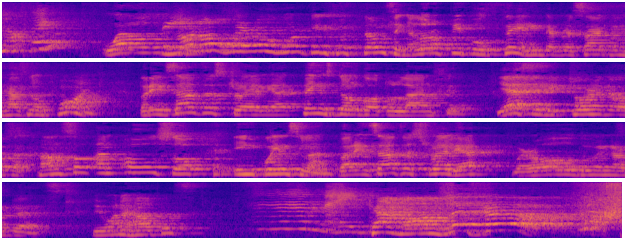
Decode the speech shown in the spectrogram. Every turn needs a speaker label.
Speaker 1: nothing? Well, no, no, we're all working for something. A lot of people think that recycling has no point. But in South Australia, things don't go to landfill. Yes, in Victoria there was a council and also in Queensland. But in South Australia, we're all doing our best. Do you want to help us?
Speaker 2: Mm,
Speaker 1: Come on, let's go!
